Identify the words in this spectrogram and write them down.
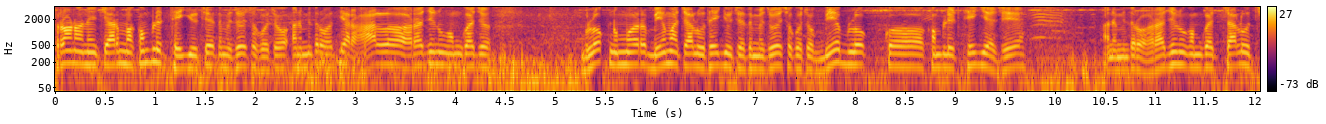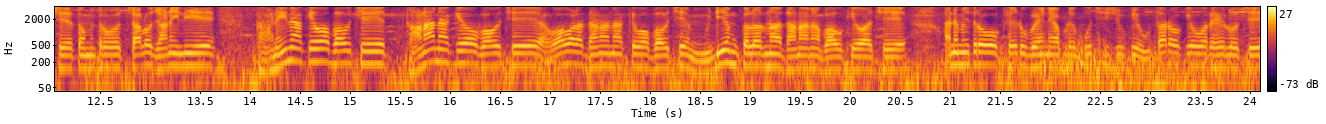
ત્રણ અને ચારમાં કમ્પ્લીટ થઈ ગયું છે, તમે જોઈ શકો છો. અને મિત્રો, અત્યારે હાલ હરાજીનું કામકાજ બ્લોક નંબર બેમાં ચાલુ થઈ ગયું છે, તમે જોઈ શકો છો. બે બ્લોક કમ્પ્લીટ થઈ ગયા છે. અને મિત્રો, હરાજીનું કામકાજ ચાલુ જ છે. તો મિત્રો, ચાલો જાણી લઈએ, ધાણીના કેવા ભાવ છે, ધાણાના કેવા ભાવ છે, હવાવાળા ધાણાના કેવા ભાવ છે, મીડિયમ કલરના ધાણાના ભાવ કેવા છે? અને મિત્રો ખેડૂભાઈને આપણે પૂછીશું કે ઉતારો કેવો રહેલો છે,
